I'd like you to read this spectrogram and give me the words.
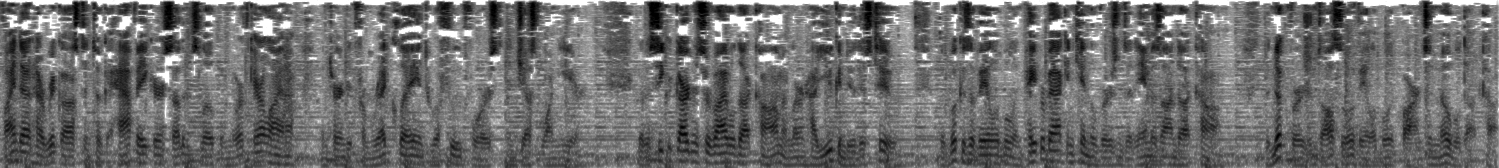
Find out how Rick Austin took a half acre southern slope of North Carolina and turned it from red clay into a food forest in just one year. Go to secretgardensurvival.com and learn how you can do this too. The book is available in paperback and Kindle versions at amazon.com. The Nook version is also available at barnesandnoble.com.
